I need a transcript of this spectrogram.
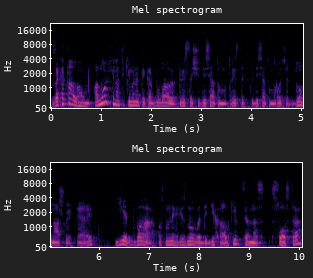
За каталогом Анохіна такі монети карбували в 360-350 році до нашої ери. Є два основних різновиди діхалків. Це в нас Состра.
